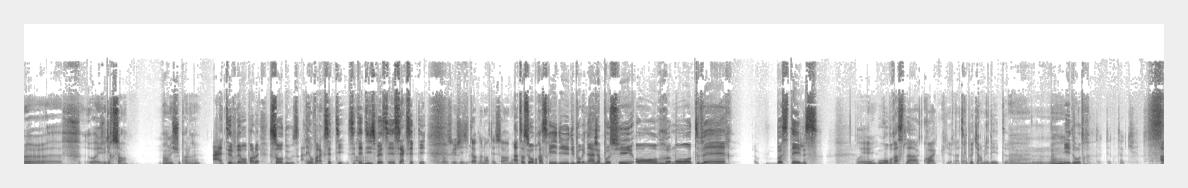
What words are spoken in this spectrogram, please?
Euh, ouais, je vais dire 100. Non, je suis pas loin. Ah, t'es vraiment pas loin. 112. Allez, on va l'accepter. C'était Ah. 10, mais c'est c'est accepté. Ah bon, parce que j'hésitais entre 90 et 100. mais- Attention, brasserie du, du Borinage à Bossu. On remonte vers Bostales, Oui. où on brasse la Quack, la triple carmélite euh, Euh, oui. et d'autres. Tac, tac, tac. À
